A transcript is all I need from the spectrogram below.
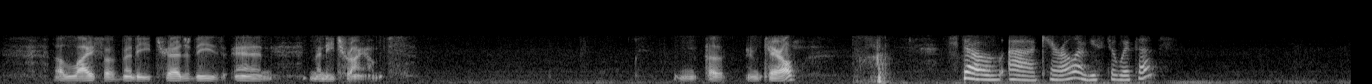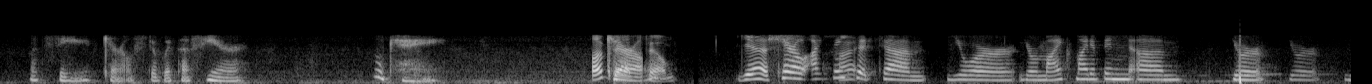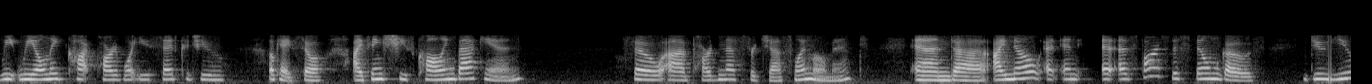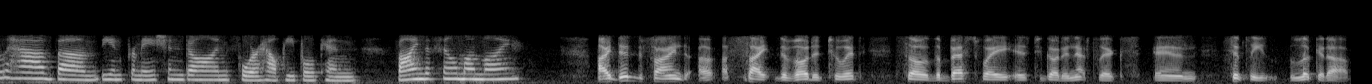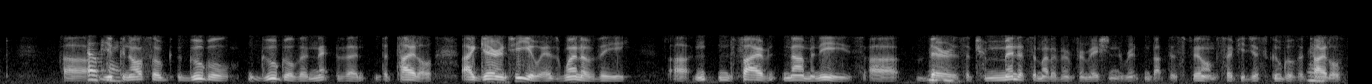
a life of many tragedies and many triumphs. Uh, and Carole. So, uh, Carole, are you still with us? Let's see. Carole's still with us here. Okay. Love Carole. that film. Yes. Carole, I think Hi. that um, your your mic might have been um, your your we we only caught part of what you said. Could you? Okay, so I think she's calling back in. So uh, pardon us for just one moment. And uh, I know, and, and as far as this film goes, do you have um, the information, Don, for how people can find the film online? I did find a, a site devoted to it. So the best way is to go to Netflix and simply look it up. Uh, Okay. You can also Google Google the, ne- the the title. I guarantee you, as one of the uh, n- n- five nominees, uh, there is a tremendous amount of information written about this film. So if you just Google the Right. title,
